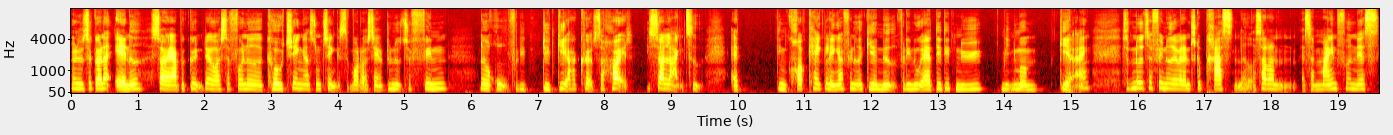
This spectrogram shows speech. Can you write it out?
nu er nødt til at gøre noget andet. Så jeg begyndte også at få noget coaching og sådan nogle ting, hvor der også sagde, du er nødt til at finde noget ro, fordi dit gear har kørt så højt i så lang tid, at din krop kan ikke længere finde ud af at gear ned, fordi nu er det dit nye minimum gear. Ja. Ikke? Så du er nødt til at finde ud af, hvordan du skal presse den ned. Og så er der altså mindfulness,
